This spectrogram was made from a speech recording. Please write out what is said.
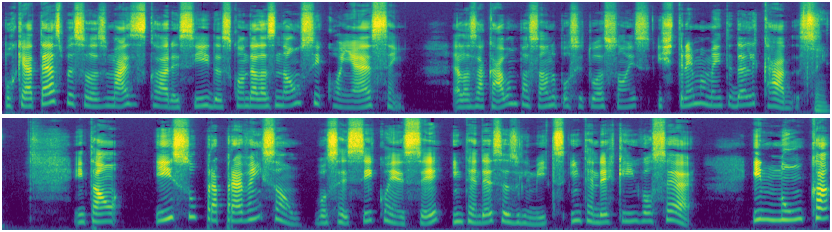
Porque até as pessoas mais esclarecidas, quando elas não se conhecem, elas acabam passando por situações extremamente delicadas. Sim. Então, isso para prevenção. Você se conhecer, entender seus limites, entender quem você é. E nunca,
